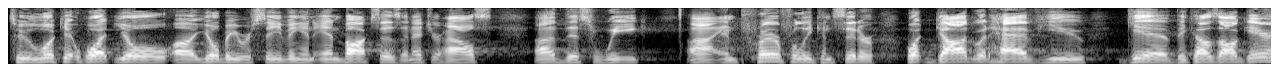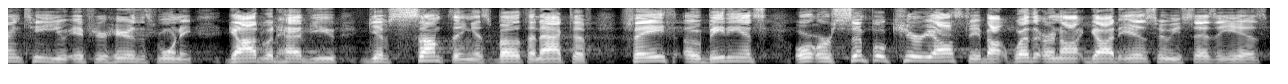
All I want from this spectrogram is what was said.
to look at what you'll, uh, you'll be receiving in inboxes and at your house uh, this week. Uh, and prayerfully consider what God would have you give, because I'll guarantee you, if you're here this morning, God would have you give something as both an act of faith, obedience, or, or simple curiosity about whether or not God is who He says He is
